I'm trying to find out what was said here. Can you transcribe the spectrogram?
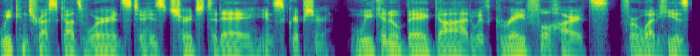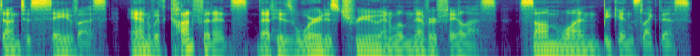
we can trust God's words to his church today in Scripture. We can obey God with grateful hearts for what he has done to save us and with confidence that his word is true and will never fail us. Psalm 1 begins like this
